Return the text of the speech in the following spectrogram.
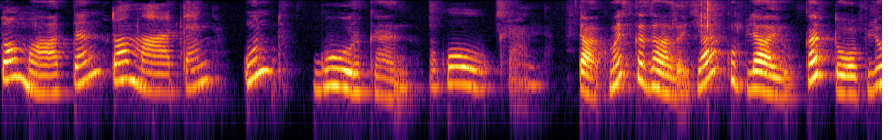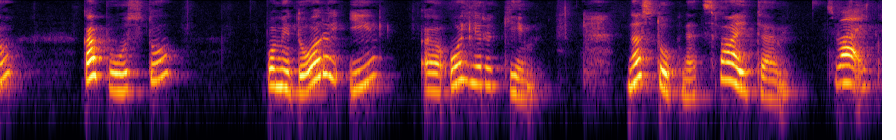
Tomaten томатен, und Gurken. гукен. Так, ми сказали, я купляю картоплю, капусту, помідори і е, огірки. Наступне zweite. Zweite.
